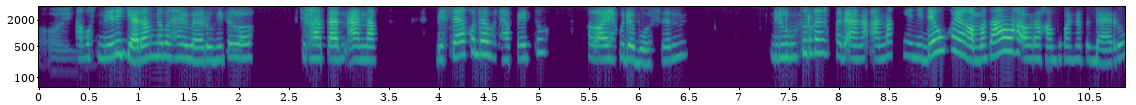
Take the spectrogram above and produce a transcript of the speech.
oh, ini. aku sendiri jarang dapat HP baru gitu loh. Curhatan anak. Biasanya aku dapat HP itu kalau ayahku udah bosen dilungsurkan kepada anak-anaknya. Jadi aku kayak nggak masalah orang kamu bukan HP baru.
